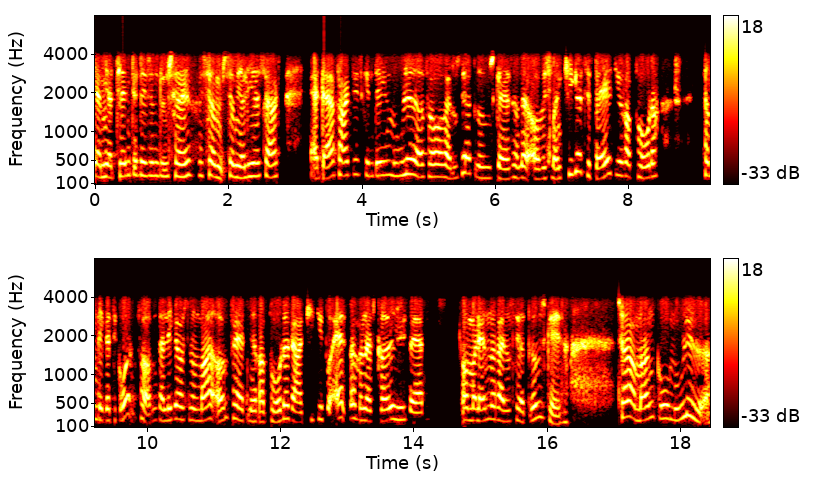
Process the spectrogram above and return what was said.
Jamen, jeg tænkte det, som du sagde, som, som jeg lige har sagt, at der er faktisk en del muligheder for at reducere drivhusgasserne, og hvis man kigger tilbage i de rapporter, som ligger til grund for dem, der ligger jo sådan nogle meget omfattende rapporter, der har kigget på alt, hvad man har skrevet i hele verden, om hvordan man reducerer drivhusgasser. Så er der mange gode muligheder.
